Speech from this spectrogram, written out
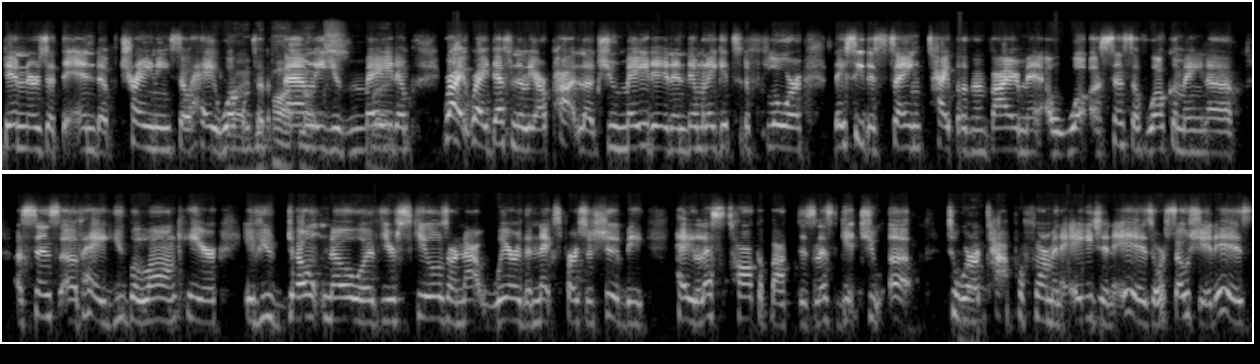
dinners at the end of training. So hey welcome right, to the, the family. you've made right. them. Right right definitely our potlucks. You made it. And then when they get to the floor they see the same type of environment a, a sense of welcoming uh, a sense of hey you belong here. If you don't know if your skills are not where the next person should be hey let's talk about this. Let's get you up to where a top performing agent is or associate is,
